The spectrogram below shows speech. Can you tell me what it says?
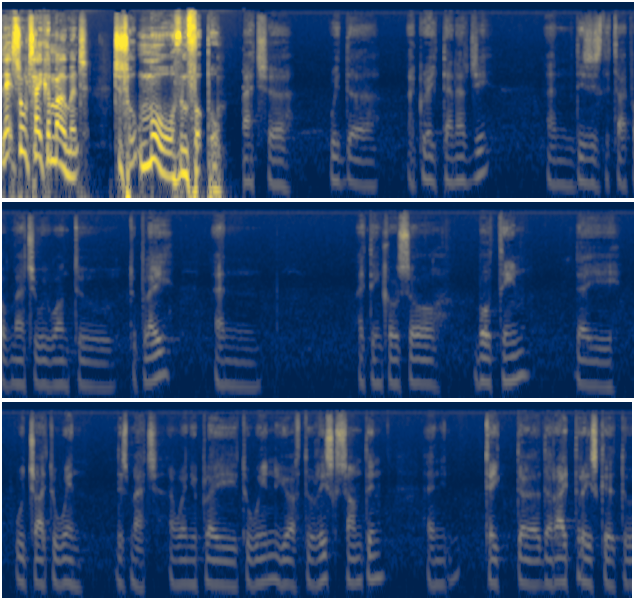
Let's all take a moment to talk more than football. Match uh, with uh, a great energy, and this is the type of match we want to to play, and I think also both team they would try to win this match. And when you play to win, you have to risk something and take the the right risk uh, to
